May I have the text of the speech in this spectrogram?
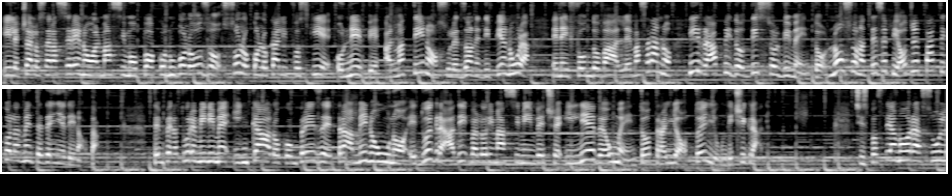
Il cielo sarà sereno o al massimo poco nuvoloso, solo con locali foschie o nebbie al mattino sulle zone di pianura e nei fondovalle, ma saranno in rapido dissolvimento. Non sono attese piogge particolarmente degne di nota. Temperature minime in calo comprese tra meno 1 e 2 gradi, valori massimi invece in lieve aumento tra gli 8 e gli 11 gradi. Ci spostiamo ora sul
